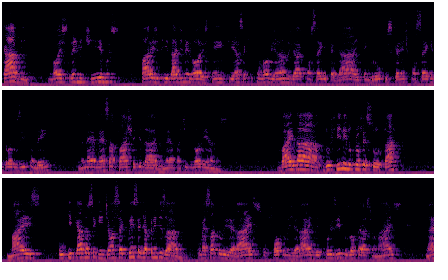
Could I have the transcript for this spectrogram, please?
cabe nós transmitirmos para idades menores. Tem criança que com 9 anos já consegue pegar e tem grupos que a gente consegue introduzir também né, nessa faixa de idade, né, a partir de 9 anos. Vai da, do feeling do professor, tá? Mas o que cabe é o seguinte, é uma sequência de aprendizado começar pelos gerais, o foco nos gerais, depois ir para os operacionais, né?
